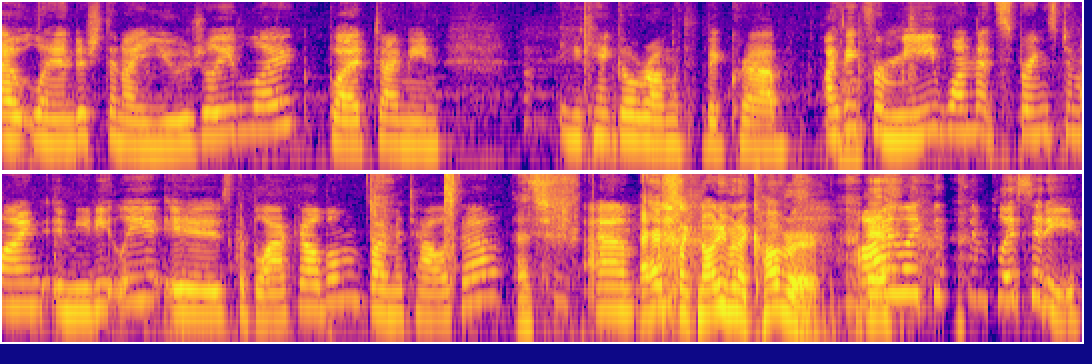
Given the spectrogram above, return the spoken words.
outlandish than I usually like, but I mean, you can't go wrong with the big crab. I think for me, one that springs to mind immediately is the Black Album by Metallica. That's Um, It's like not even a cover. I like the simplicity.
